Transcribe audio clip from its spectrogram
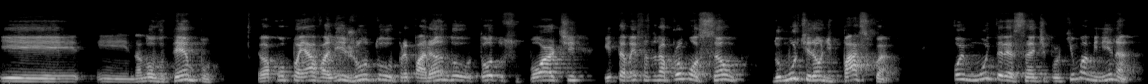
e, e na Novo Tempo, eu acompanhava ali junto, preparando todo o suporte e também fazendo a promoção do mutirão de Páscoa. Foi muito interessante porque uma menina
